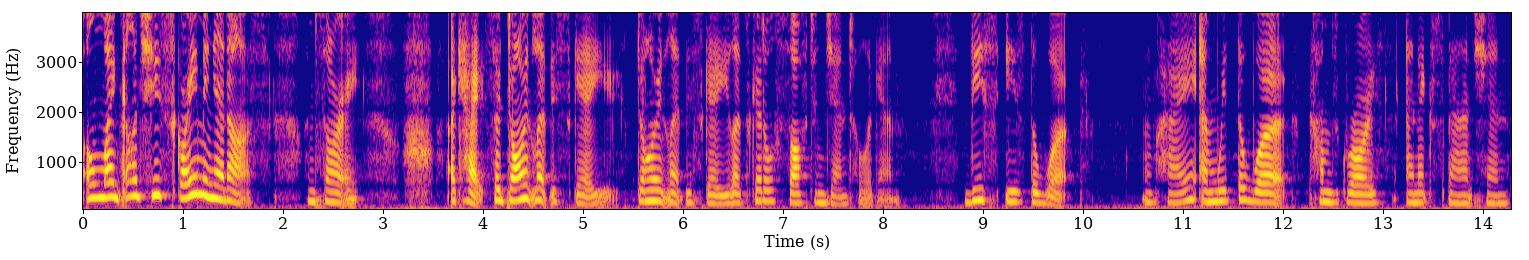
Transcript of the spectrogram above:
oh my God, she's screaming at us. I'm sorry. okay, so don't let this scare you. Don't let this scare you. Let's get all soft and gentle again. This is the work, okay? And with the work comes growth and expansion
